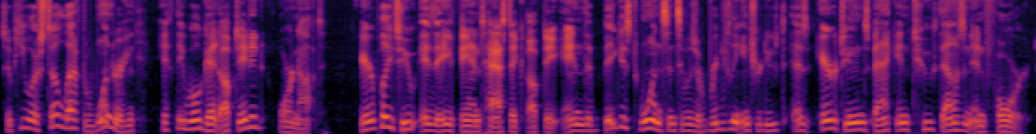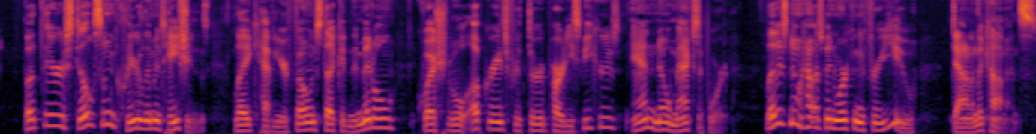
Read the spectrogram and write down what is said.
so people are still left wondering if they will get updated or not. AirPlay 2 is a fantastic update and the biggest one since it was originally introduced as AirTunes back in 2004. But there are still some clear limitations, like having your phone stuck in the middle, questionable upgrades for third party speakers, and no Mac support. Let us know how it's been working for you down in the comments.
